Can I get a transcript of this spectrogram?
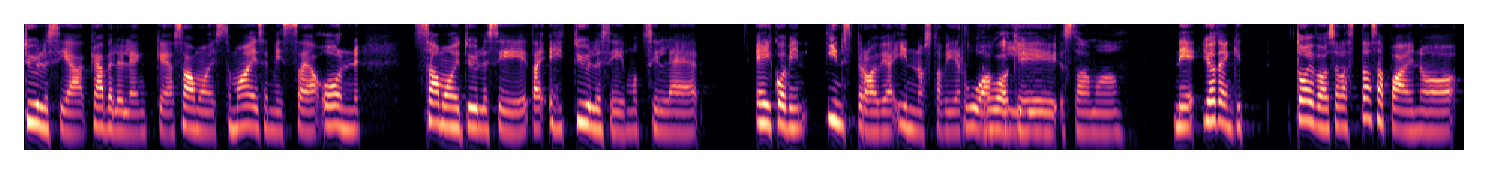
tylsiä kävelylenkkejä samoissa maisemissa ja on samoin tylsiä, tai ei tylsiä, mutta silleen ei kovin inspiroivia, innostavia ruokia. Ruokia samaa. Niin jotenkin toivoo sellaista tasapainoa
